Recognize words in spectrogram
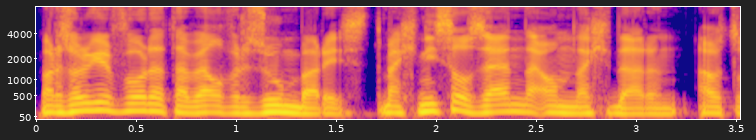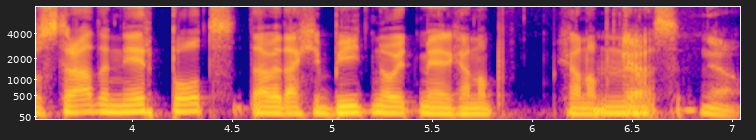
Maar zorg ervoor dat dat wel verzoenbaar is. Het mag niet zo zijn dat omdat je daar een autostrade neerpoot, dat we dat gebied nooit meer gaan, op, gaan opkuisen. Ja.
